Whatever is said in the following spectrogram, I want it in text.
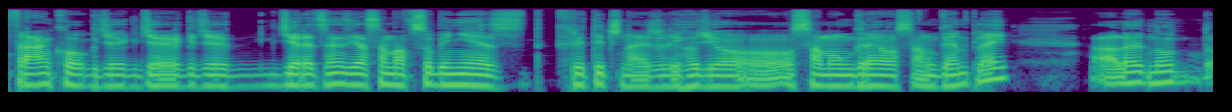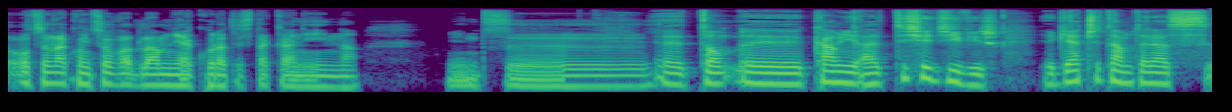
Franco, gdzie, gdzie, gdzie, gdzie recenzja sama w sobie nie jest krytyczna, jeżeli chodzi o, o samą grę, o sam gameplay, ale no, ocena końcowa dla mnie akurat jest taka, nie inna. Więc. Yy... To, yy, Kamil, ale ty się dziwisz. Jak ja czytam teraz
